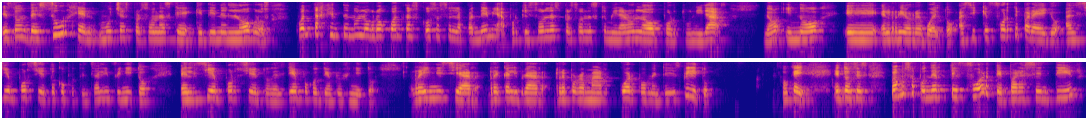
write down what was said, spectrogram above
es donde surgen muchas personas que, que, tienen logros. ¿Cuánta gente no logró cuántas cosas en la pandemia? Porque son las personas que miraron la oportunidad. ¿no? Y no eh, el río revuelto. Así que fuerte para ello, al 100% con potencial infinito, el 100% del tiempo con tiempo infinito. Reiniciar, recalibrar, reprogramar cuerpo, mente y espíritu. Ok, entonces vamos a ponerte fuerte para sentir,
